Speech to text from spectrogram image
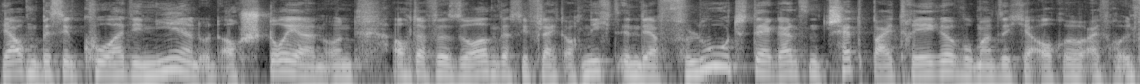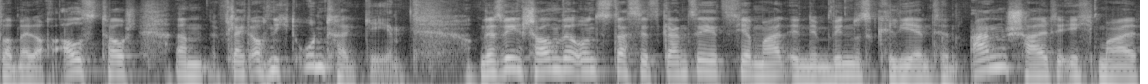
ja auch ein bisschen koordinieren und auch steuern und auch dafür sorgen, dass sie vielleicht auch nicht in der Flut der ganzen Chatbeiträge, wo man sich ja auch äh, einfach informell auch austauscht, ähm, vielleicht auch nicht untergehen. Und deswegen schauen wir uns das jetzt Ganze jetzt hier mal in dem Windows-Klienten an. Schalte ich mal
